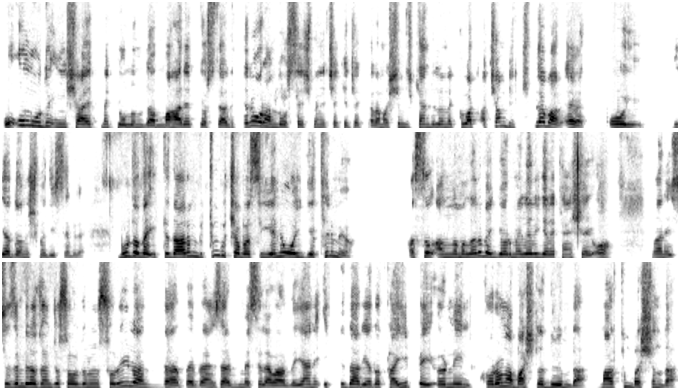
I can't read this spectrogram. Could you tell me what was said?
o umudu inşa etmek yolunda maharet gösterdikleri oranda o seçmeni çekecekler. Ama şimdi kendilerine kulak açan bir kitle var. Evet, oya dönüşmediyse bile. Burada da iktidarın bütün bu çabası yeni oy getirmiyor. Asıl anlamaları ve görmeleri gereken şey o. Yani sizin biraz önce sorduğunuz soruyla da benzer bir mesele vardı. Yani iktidar ya da Tayyip Bey örneğin korona başladığında, Mart'ın başında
